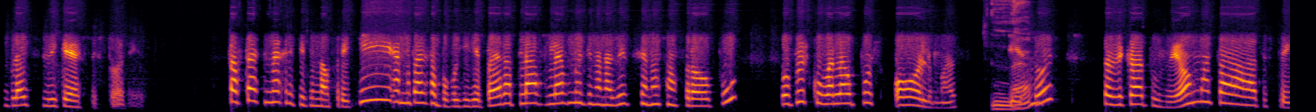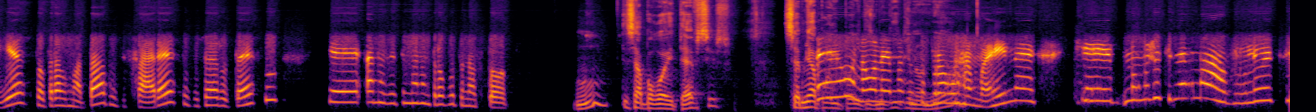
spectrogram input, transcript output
μπλέκει τις δικές του ιστορίες θα φτάσει μέχρι και την Αφρική, ε, μετά δεν θα πω από εκεί και πέρα, απλά βλέπουμε την αναζήτηση ενός ανθρώπου, ο οποίος κουβαλά όπως όλοι μας ναι. ίσως, τα δικά του βιώματα, τις πληγές, τα τραύματά του, τις χαρές του, τους έρωτές του και αναζητεί με έναν τρόπο τον εαυτό του. Mm, τις απογοητεύσεις σε μια πολύ ε, όλα, όλα στο πρόγραμμα είναι και νομίζω ότι είναι ένα βιβλίο έτσι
